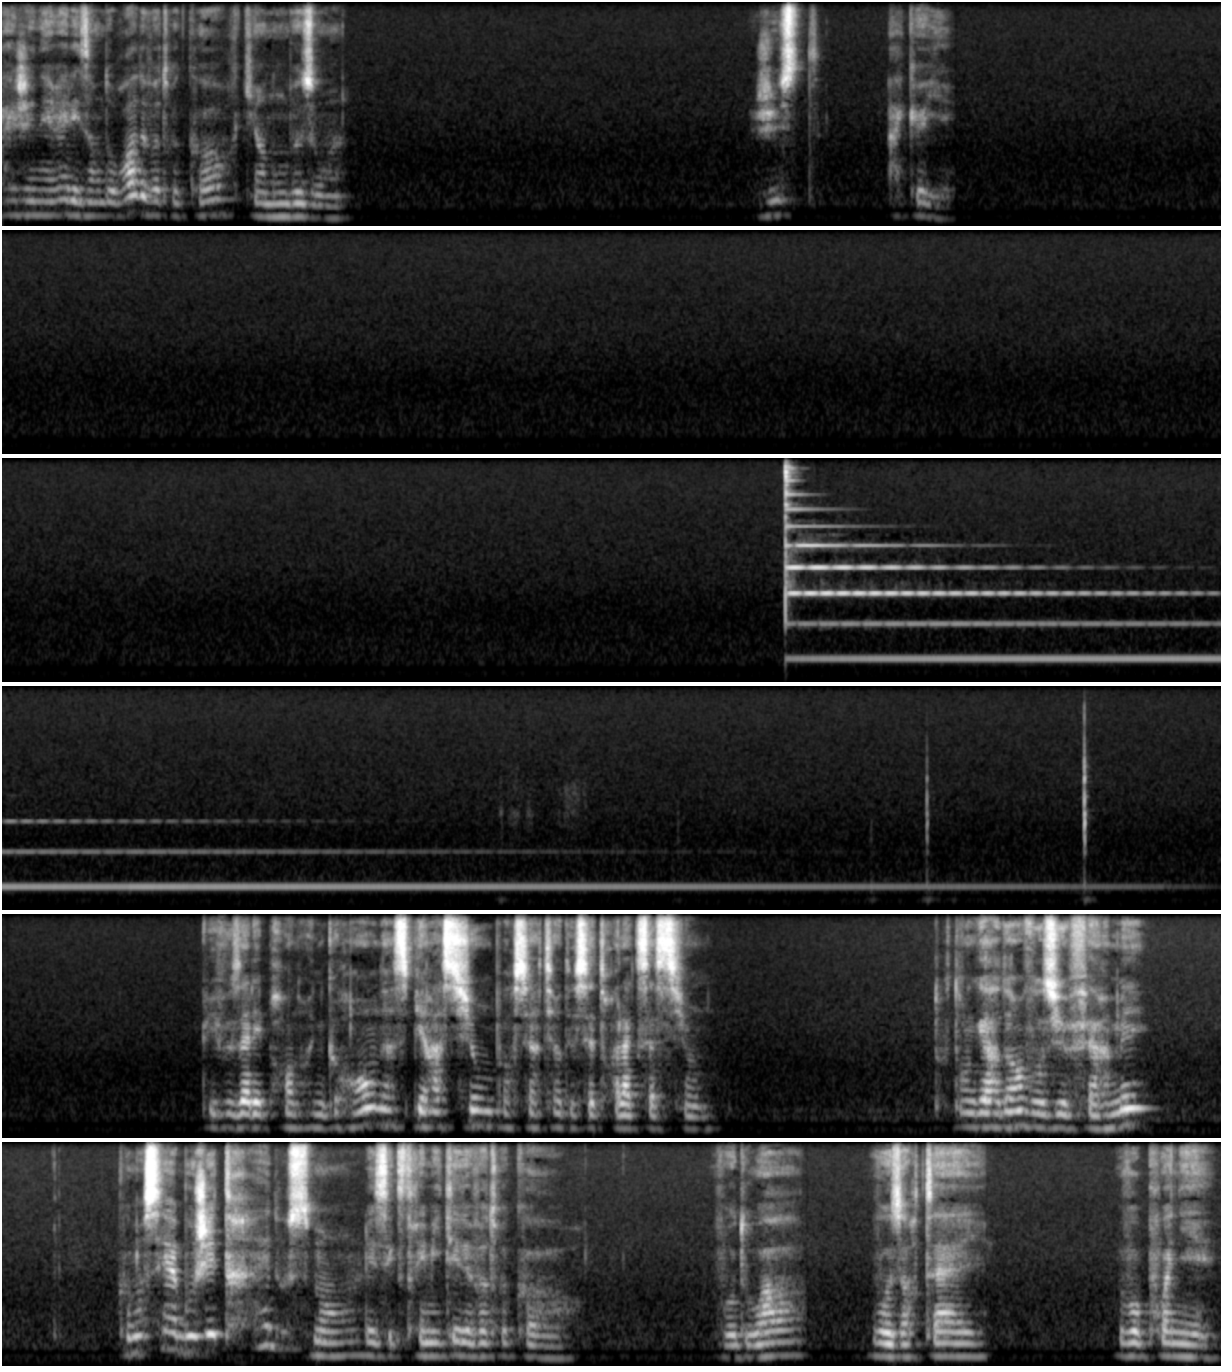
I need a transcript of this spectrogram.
Régénérez les endroits de votre corps qui en ont besoin. Juste accueillez. Vous allez prendre une grande inspiration pour sortir de cette relaxation. Tout en gardant vos yeux fermés, commencez à bouger très doucement les extrémités de votre corps, vos doigts, vos orteils, vos poignets,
